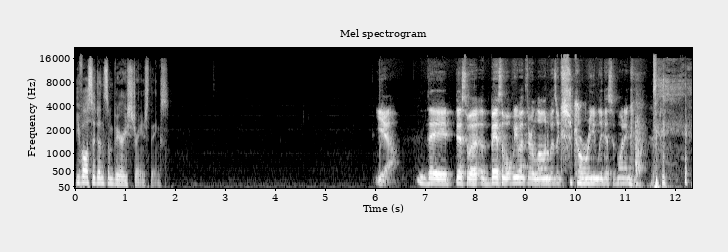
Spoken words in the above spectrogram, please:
You've also done some very strange things. Yeah, they this was based on what we went through alone was extremely disappointing.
